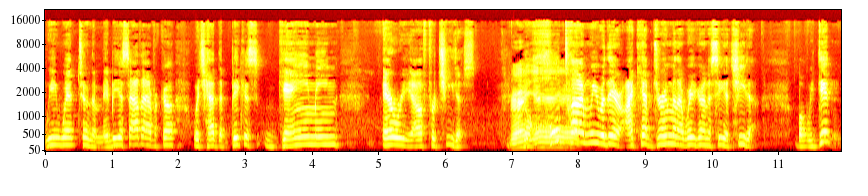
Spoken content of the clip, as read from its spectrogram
we went to Namibia, South Africa, which had the biggest gaming area for cheetahs. Right. The yeah, yeah, whole yeah. time we were there, I kept dreaming that we were going to see a cheetah, but we didn't.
